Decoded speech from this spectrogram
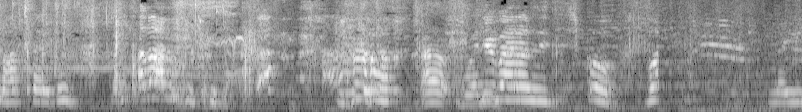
भागता है ये बारह इसको नहीं।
